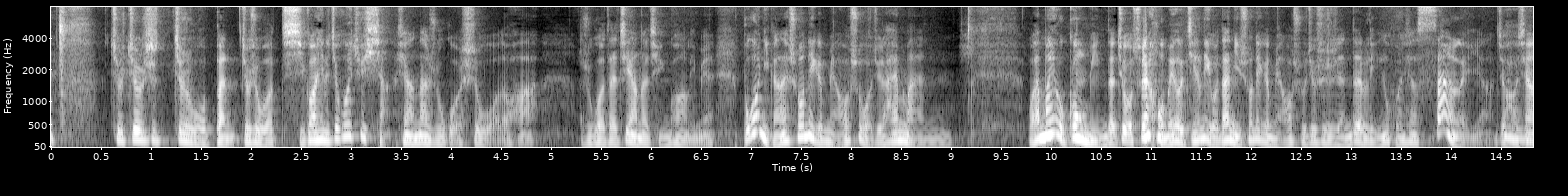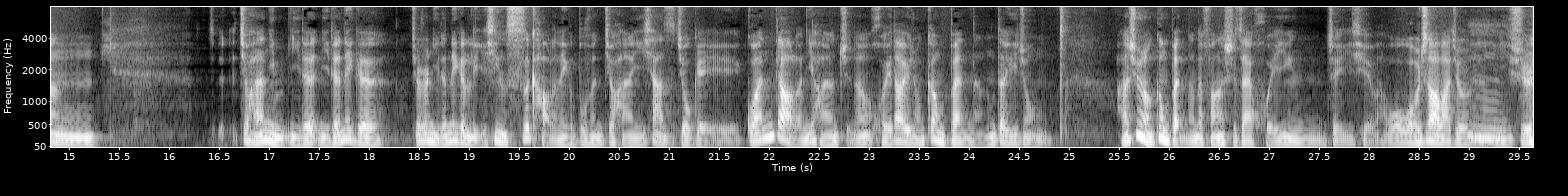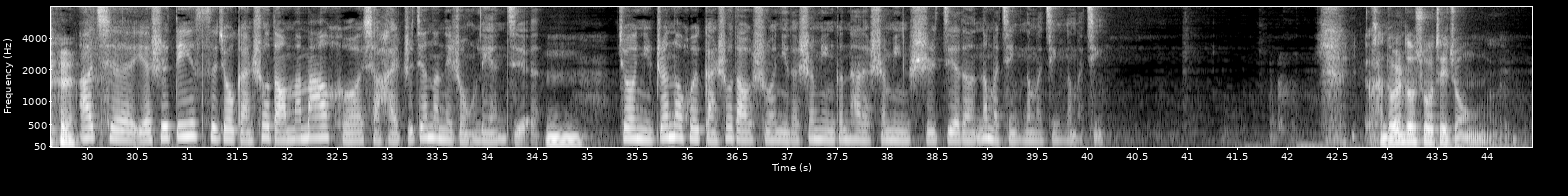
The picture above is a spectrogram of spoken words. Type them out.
就就是就是我本就是我习惯性的就会去想象，那如果是我的话，如果在这样的情况里面，不过你刚才说那个描述，我觉得还蛮。我还蛮有共鸣的，就虽然我没有经历过，但你说那个描述，就是人的灵魂像散了一样，就好像，就好像你你的你的那个，就是你的那个理性思考的那个部分，就好像一下子就给关掉了，你好像只能回到一种更本能的一种，好像是一种更本能的方式在回应这一切吧。我我不知道吧，就你是，而且也是第一次就感受到妈妈和小孩之间的那种连接，嗯就你真的会感受到说你的生命跟他的生命是接的那么近，那么近，那么近。很多人都说这种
